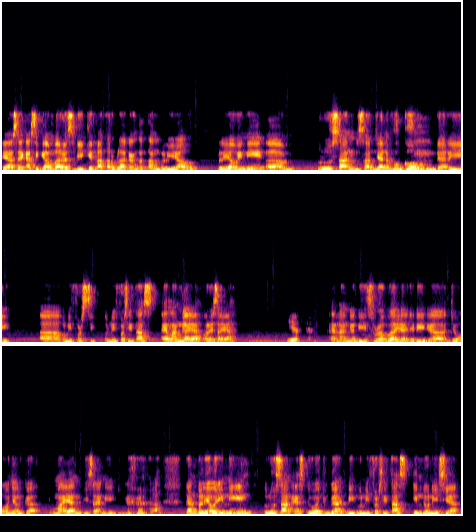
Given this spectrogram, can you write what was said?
Ya, saya kasih gambaran sedikit latar belakang tentang beliau. Beliau ini uh, lulusan sarjana hukum dari uh, Universitas Erlangga ya, pada saya. Iya. Erlangga di Surabaya, jadi ya Jawanya juga lumayan bisa nih. Dan beliau ini lulusan S2 juga di Universitas Indonesia,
